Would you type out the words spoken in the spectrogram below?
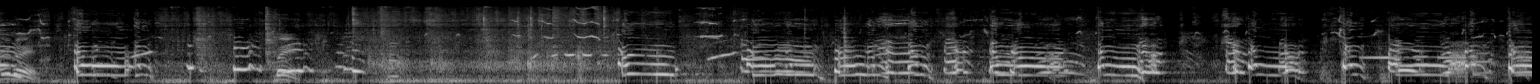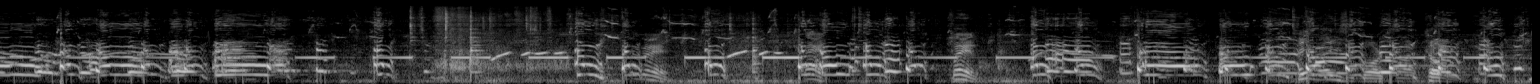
man. Man. Man. Man. He lazy barks Come on.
